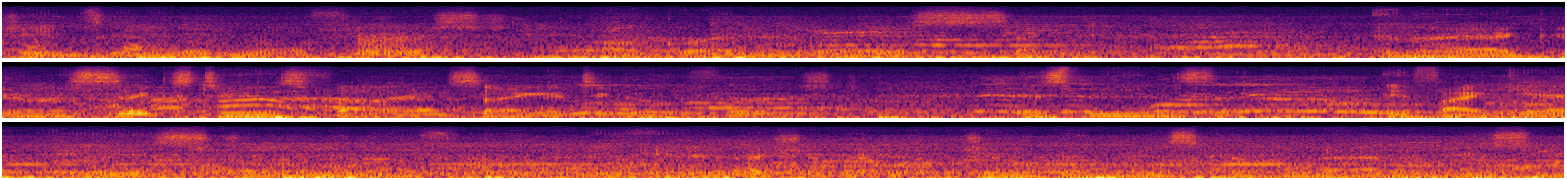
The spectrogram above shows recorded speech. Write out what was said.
James gonna go roll first. I'll go ahead and roll second. And I add a six to his five, so I get to go first. This means that if I get a strong enough opening hand, I should be able to jump into this combat and do some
